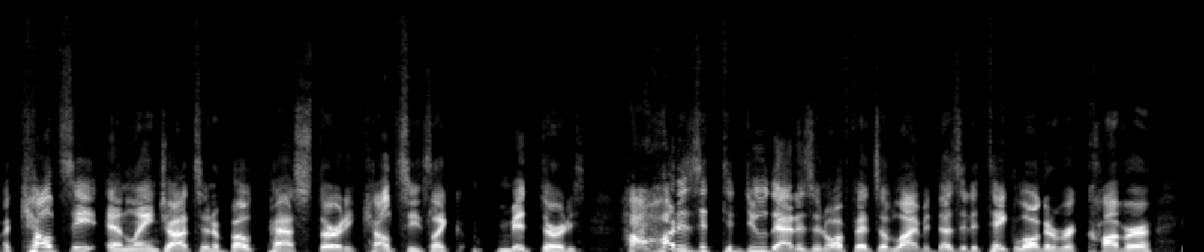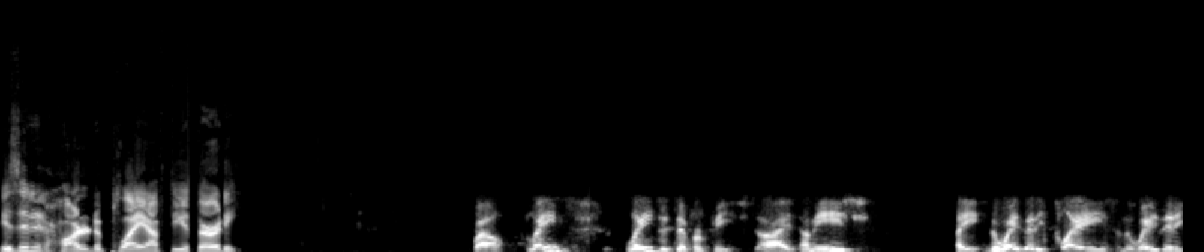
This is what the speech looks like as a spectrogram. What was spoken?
Uh, Kelce and Lane Johnson are both past 30. Kelce's like mid 30s. How hard is it to do that as an offensive lineman? Doesn't it take longer to recover? Isn't it harder to play after you're 30? Well, Lane's Lane's a different beast. All right, I mean he's like, the way that he plays and the way that he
